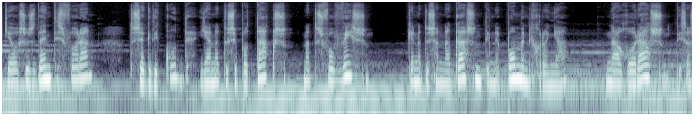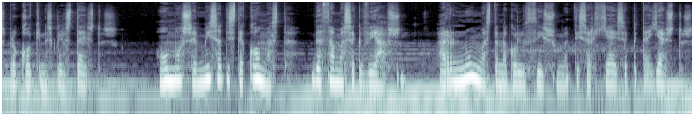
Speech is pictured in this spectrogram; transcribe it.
και όσους δεν τις φοράν τους εκδικούνται για να τους υποτάξουν, να τους φοβήσουν και να τους αναγκάσουν την επόμενη χρονιά να αγοράσουν τις ασπροκόκκινες κλωστές τους. Όμως εμείς αντιστεκόμαστε, δεν θα μας εκβιάσουν. Αρνούμαστε να ακολουθήσουμε τις αρχαίες επιταγές τους.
